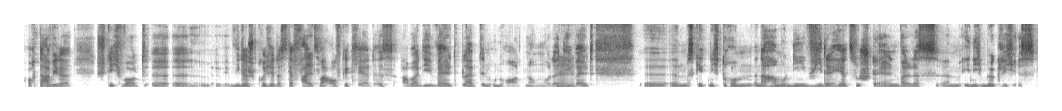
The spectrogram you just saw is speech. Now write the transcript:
auch da wieder Stichwort äh, äh, Widersprüche, dass der Fall zwar aufgeklärt ist, aber die Welt bleibt in Unordnung oder mhm. die Welt, äh, äh, es geht nicht darum, eine Harmonie wiederherzustellen, weil das ähm, eh nicht möglich ist,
